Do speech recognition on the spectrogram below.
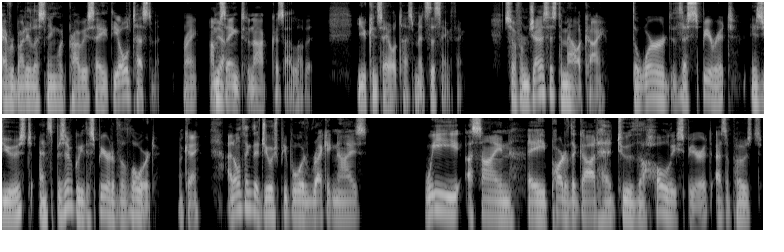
everybody listening would probably say the Old Testament, right? I'm Yeah. saying Tanakh because I love it. You can say Old Testament, it's the same thing. So from Genesis to Malachi, the word the Spirit is used, and specifically the Spirit of the Lord. Okay. I don't think that Jewish people would recognize we assign a part of the Godhead to the Holy Spirit as opposed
